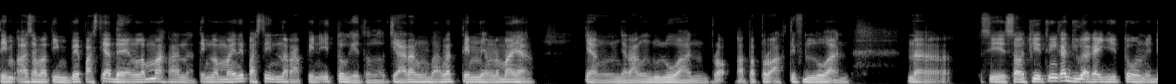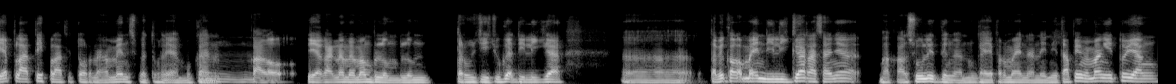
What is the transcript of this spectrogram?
tim A sama tim B pasti ada yang lemah kan. Nah, tim lemah ini pasti nerapin itu gitu loh. Jarang banget tim yang lemah yang yang nyerang duluan, pro, apa proaktif duluan. Nah, si Southgate ini kan juga kayak gitu nih. Dia pelatih pelatih turnamen sebetulnya bukan Hmm. kalau ya karena memang belum belum teruji juga di liga. Eh, tapi kalau main di liga rasanya bakal sulit dengan gaya permainan ini. Tapi memang itu yang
